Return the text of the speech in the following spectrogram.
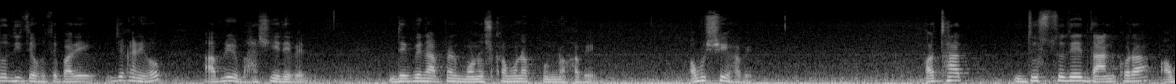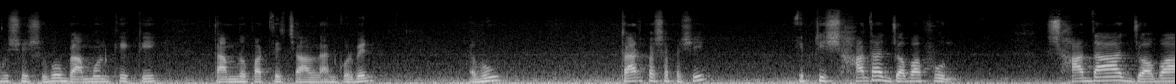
নদীতে হতে পারে, যেখানে হোক আপনি ভাসিয়ে দেবেন। দেখবেন আপনার মনস্কামনা পূর্ণ হবে, অবশ্যই হবে। অর্থাৎ দুস্থদের দান করা অবশ্যই শুভ। ব্রাহ্মণকে একটি তাম্রপাত্রে চাল দান করবেন এবং তার পাশাপাশি একটি সাদা জবা ফুল, সাদা জবা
